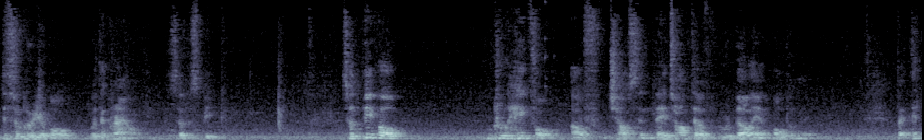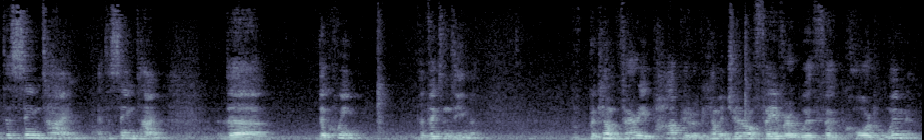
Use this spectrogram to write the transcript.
disagreeable with the crown, so to speak. So the people grew hateful of Chao Xin. They talked of rebellion openly. But at the same time, at the same time, the, the queen, the vixen demon, become very popular, become a general favorite with the court women.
